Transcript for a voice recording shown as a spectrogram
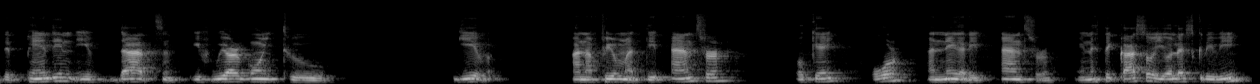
Depending if that, if we are going to give an affirmative answer, okay? Or a negative answer. En este caso yo le escribí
